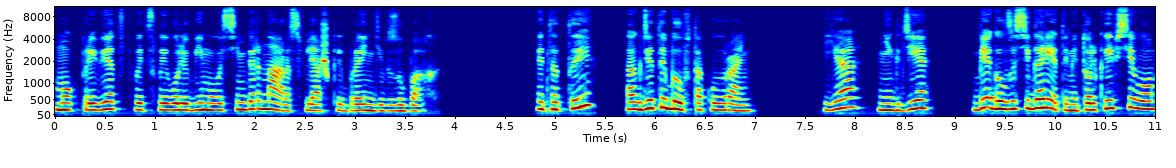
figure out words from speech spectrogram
мог приветствовать своего любимого Симбернара с фляжкой бренди в зубах. «Это ты? А где ты был в такую рань?» «Я? Нигде. Бегал за сигаретами только и всего».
